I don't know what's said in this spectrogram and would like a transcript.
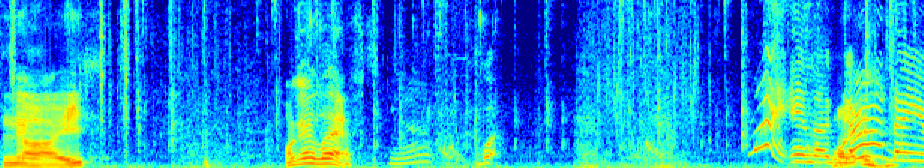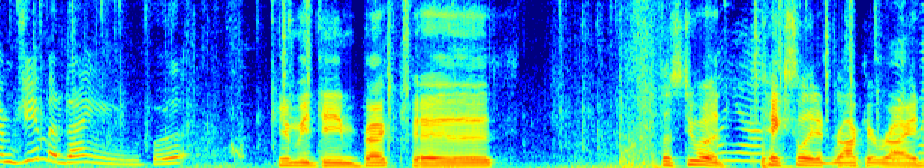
Nice. One guy left. Yeah. What? What in the What? goddamn Jimadane foot? Give me team breakfast. Let's do a Oh, yeah. pixelated rocket ride.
